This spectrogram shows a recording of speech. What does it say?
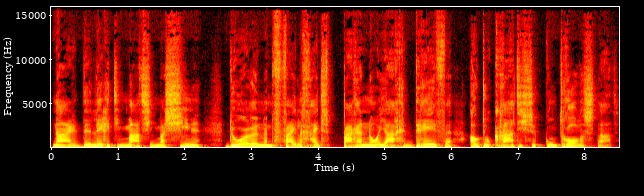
naar de legitimatiemachine door een veiligheidsparanoia gedreven autocratische controlestaat.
